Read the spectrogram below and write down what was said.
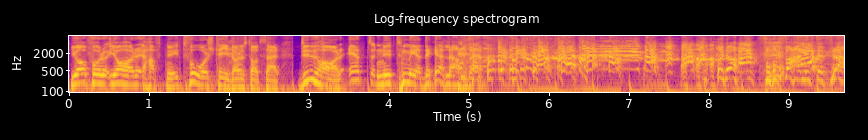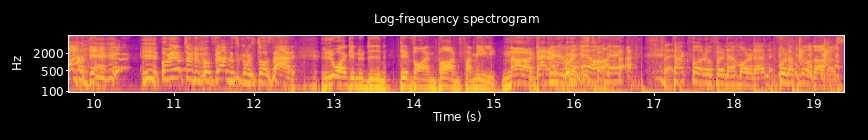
Jag, får, jag har haft nu, i två års tid har det stått så här. Du har ett nytt meddelande. Och jag får fan inte fram det. Och vet du om du får fram det så kommer det stå så här. Roger Nordin, det var en barnfamilj. Mördare kommer det Ja, stå. okej. Tack Farao för den här morgonen. Får en applåd av oss.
